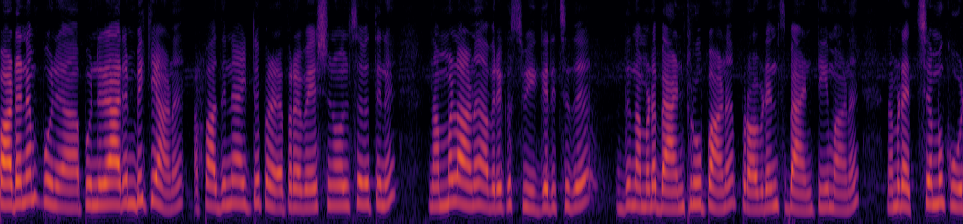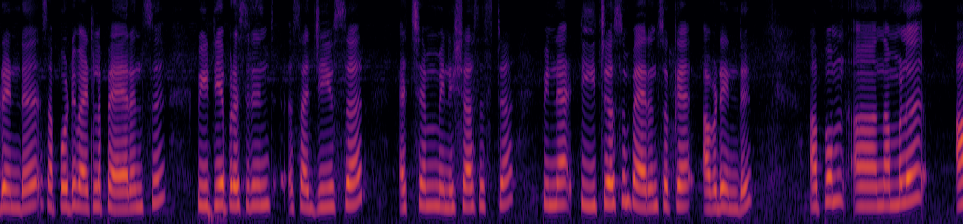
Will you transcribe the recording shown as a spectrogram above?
പഠനം പുന പുനരാരംഭിക്കുകയാണ്. അപ്പോൾ അതിനായിട്ട് പ്ര പ്രവേശനോത്സവത്തിന് നമ്മളാണ് അവരൊക്കെ സ്വീകരിച്ചത്. ഇത് നമ്മുടെ ബാൻഡ് ട്രൂപ്പാണ് പ്രോവിഡൻസ് ബാൻഡ് ടീമാണ് നമ്മുടെ എച്ച് എം കൂടെ ഉണ്ട്. സപ്പോർട്ടീവായിട്ടുള്ള parents P T A president Sajeev sir H M Minisha sister പിന്നെ ടീച്ചേഴ്സും പേരൻസൊക്കെ അവിടെ ഉണ്ട്. അപ്പം നമ്മൾ ആ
